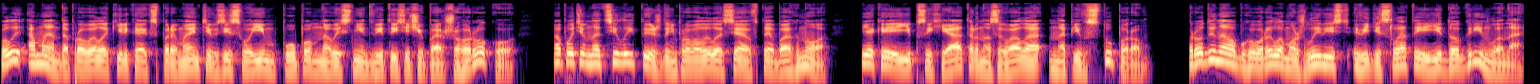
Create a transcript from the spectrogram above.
Коли Аменда провела кілька експериментів зі своїм пупом навесні 2001 року, а потім на цілий тиждень провалилася в те багно, яке її психіатр називала напівступором, родина обговорила можливість відіслати її до Грінлона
